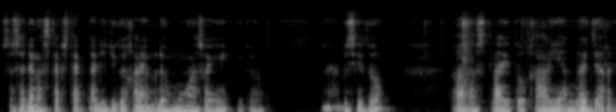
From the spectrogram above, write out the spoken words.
Sesuai dengan step-step tadi juga kalian udah menguasai gitu. Nah habis itu uh, setelah itu kalian belajar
